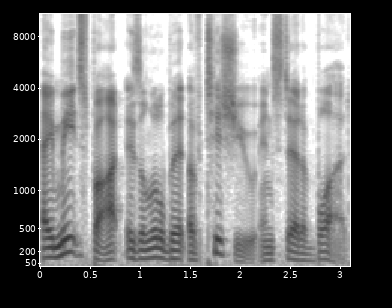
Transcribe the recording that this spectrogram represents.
A meat spot is a little bit of tissue instead of blood.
